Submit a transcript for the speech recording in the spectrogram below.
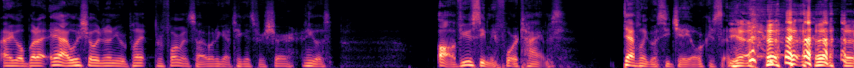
"I go, but I, yeah, I wish I would have known you were play- performing, so I would have got tickets for sure." And he goes, "Oh, if you've seen me four times, definitely go see Jay Oakerson." Yeah.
